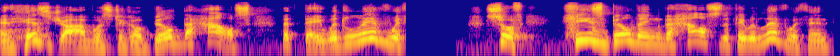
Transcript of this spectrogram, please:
And his job was to go build the house that they would live with. So if he's building the house that they would live within,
